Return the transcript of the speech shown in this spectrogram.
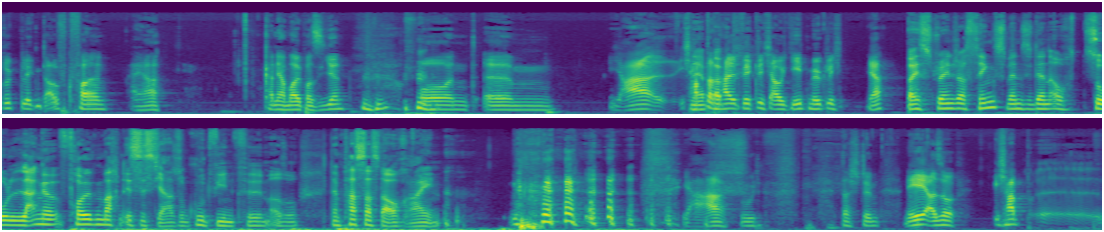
rückblickend aufgefallen. Naja, kann ja mal passieren. Mhm. und ähm, ja, ich habe ja, dann halt wirklich auch jeden möglichen ja. Bei Stranger Things, wenn sie dann auch so lange Folgen machen, ist es ja so gut wie ein Film. Also dann passt das da auch rein. ja, gut. Das stimmt. Nee, also ich habe äh,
